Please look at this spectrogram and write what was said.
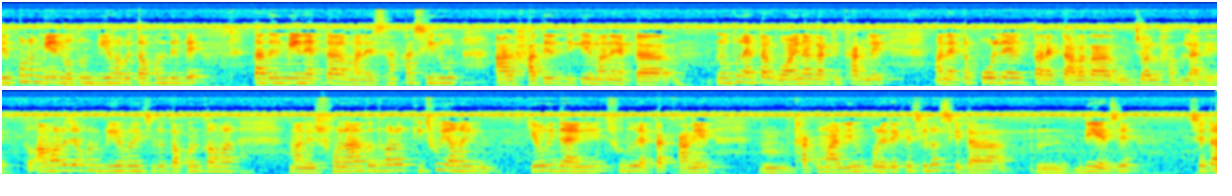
যে কোনো মেয়ের নতুন বিয়ে হবে তখন দেখবে তাদের মেন একটা মানে শাঁখা সিঁদুর আর হাতের দিকে মানে একটা নতুন একটা গয়নাগাটি থাকলে মানে একটা পরলে তার একটা আলাদা উজ্জ্বল ভাব লাগে। তো আমারও যখন বিয়ে হয়েছিল তখন তো আমার মানে সোনা তো ধরো কিছুই আমি কেউই দেয়নি, শুধু একটা কানের ঠাকুমা ঋণ করে রেখেছিল, সেটা দিয়েছে। সেটা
